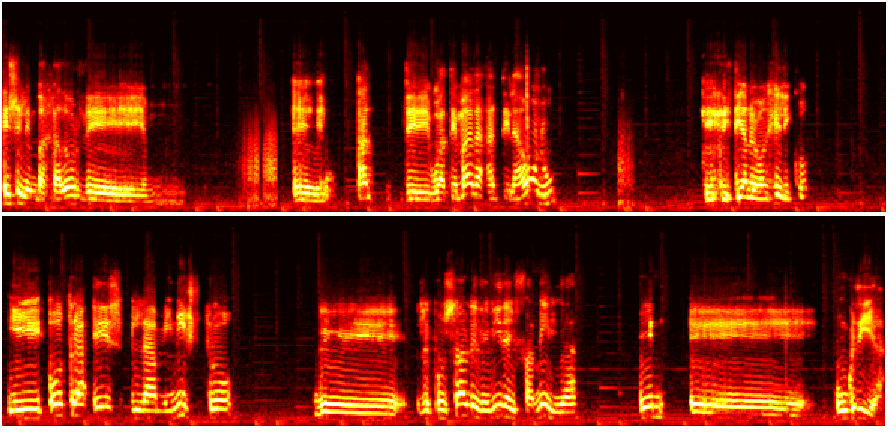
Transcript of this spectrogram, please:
es el embajador de, eh, de Guatemala ante la ONU, que es cristiano evangélico, y otra es la ministro de responsable de vida y familia en eh, Hungría,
